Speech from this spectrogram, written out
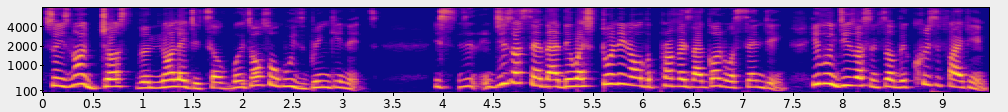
So it's not just the knowledge itself, but it's also who is bringing it. It's, Jesus said that they were stoning all the prophets that God was sending. Even Jesus himself, they crucified him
